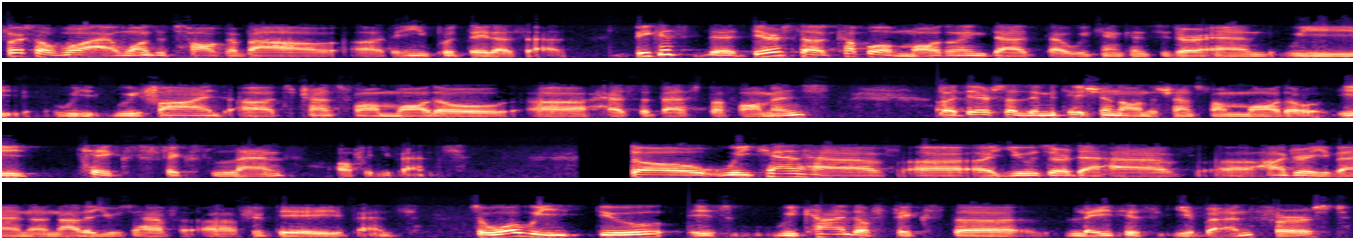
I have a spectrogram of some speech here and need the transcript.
first of all, I want to talk about uh, the input data set because there's a couple of modeling that, that we can consider, and we we, we find uh, the transform model uh, has the best performance, but there's a limitation on the transform model. It takes fixed length of events. So we can have uh, a user that have uh, 100 events, another user have uh, 58 events. So what we do is we kind of fix the latest event first.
